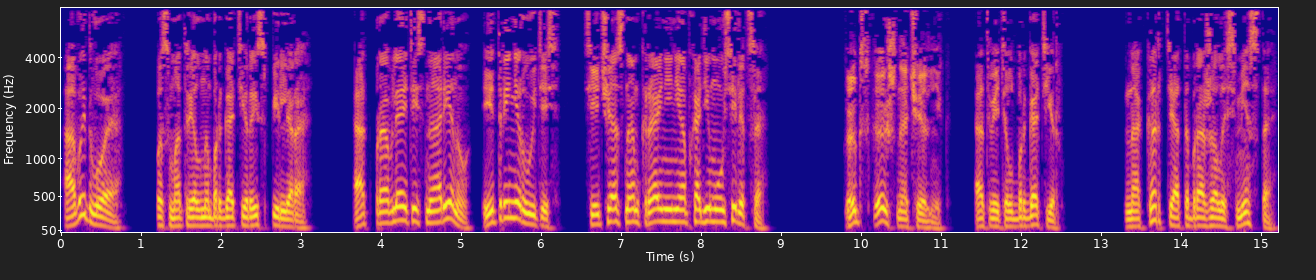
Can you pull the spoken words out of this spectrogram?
а вы двое, посмотрел на Баргатира и Спиллера. Отправляйтесь на арену и тренируйтесь. Сейчас нам крайне необходимо усилиться. «Как скажешь, начальник», — ответил Баргатир. На карте отображалось место,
